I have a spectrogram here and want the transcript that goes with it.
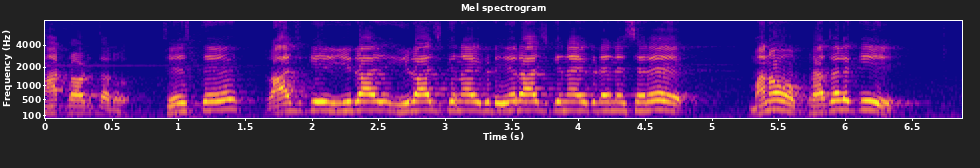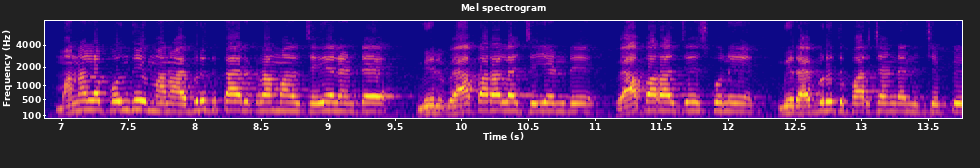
మాట్లాడతారు. చేస్తే రాజకీయ ఈ రా ఈ రాజకీయ నాయకుడు ఏ రాజకీయ నాయకుడైనా సరే మనం ప్రజలకి మనల్ని పొంది మన అభివృద్ధి కార్యక్రమాలు చేయాలంటే మీరు వ్యాపారాలే చేయండి వ్యాపారాలు చేసుకుని మీరు అభివృద్ధి పరచండి అని చెప్పి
